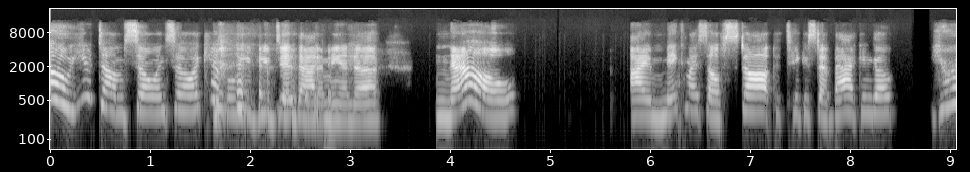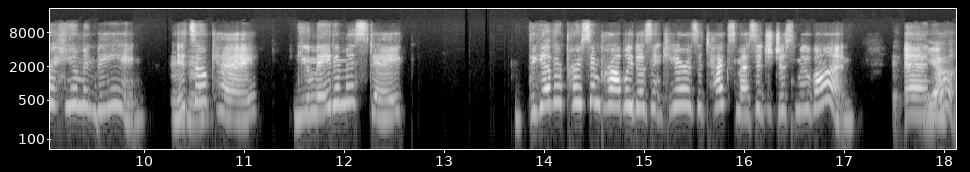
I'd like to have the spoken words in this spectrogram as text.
oh, you dumb so and so. I can't believe you did that, Amanda. Now I make myself stop, take a step back, and go, you're a human being. Mm-hmm. It's okay. You made a mistake. The other person probably doesn't care as a text message, just move on. Eh, and yeah.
